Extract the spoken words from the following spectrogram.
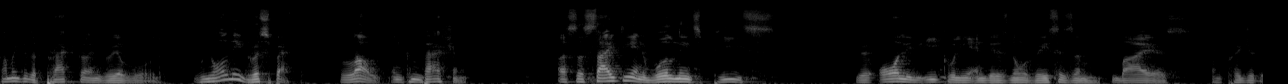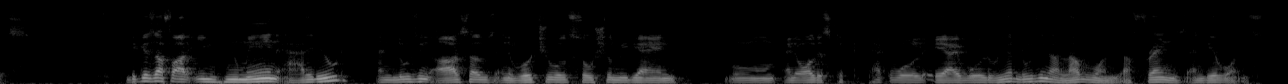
Come into the practical and real world. We all need respect, love, and compassion. A society and world needs peace, where all live equally and there is no racism, bias, and prejudice. Because of our inhumane attitude, and losing ourselves in virtual social media and um, and all this tech, tech world, AI world, we are losing our loved ones, our friends, and dear ones.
